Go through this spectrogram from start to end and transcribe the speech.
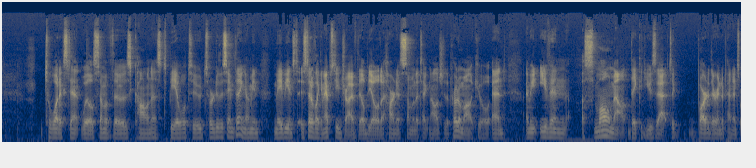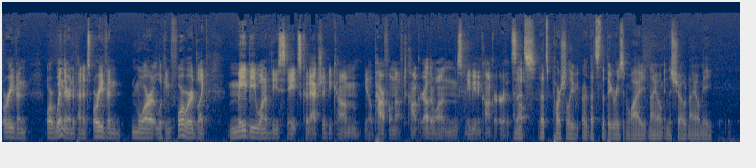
To what extent will some of those colonists be able to sort of do the same thing? I mean, maybe inst- instead of like an Epstein drive, they'll be able to harness some of the technology of the protomolecule, and I mean, even a small amount, they could use that to barter their independence, or even or win their independence, or even more looking forward, like maybe one of these states could actually become you know powerful enough to conquer other ones, maybe even conquer Earth and itself. that's that's partially, or that's the big reason why Naomi in the show Naomi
